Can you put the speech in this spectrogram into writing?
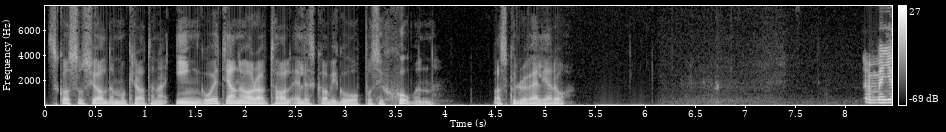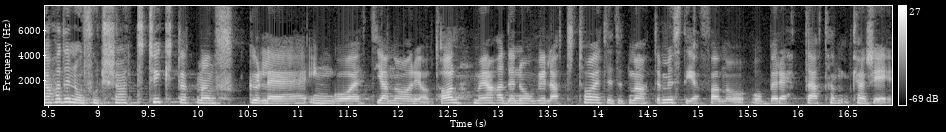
Ska Socialdemokraterna ingå i ett januariavtal eller ska vi gå i opposition? Vad skulle du välja då? Ja, men jag hade nog fortsatt tyckt att man skulle ingå ett januariavtal. Men jag hade nog velat ta ett litet möte med Stefan och, och berätta att han kanske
